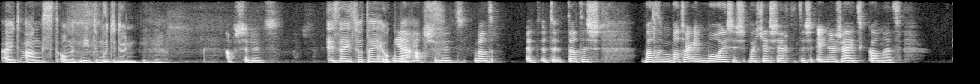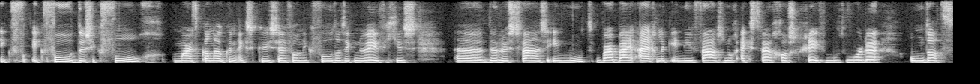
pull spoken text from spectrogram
uit angst om het niet te moeten doen. Absoluut. Is dat iets wat jij ook Ja, merkt? absoluut. Want het, het, dat is wat, wat daarin mooi is, is wat jij zegt. Het is enerzijds kan het, ik, ik voel, dus ik volg. Maar het kan ook een excuus zijn van ik voel dat ik nu eventjes eh, de rustfase in moet. Waarbij eigenlijk in die fase nog extra gas gegeven moet worden. Omdat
